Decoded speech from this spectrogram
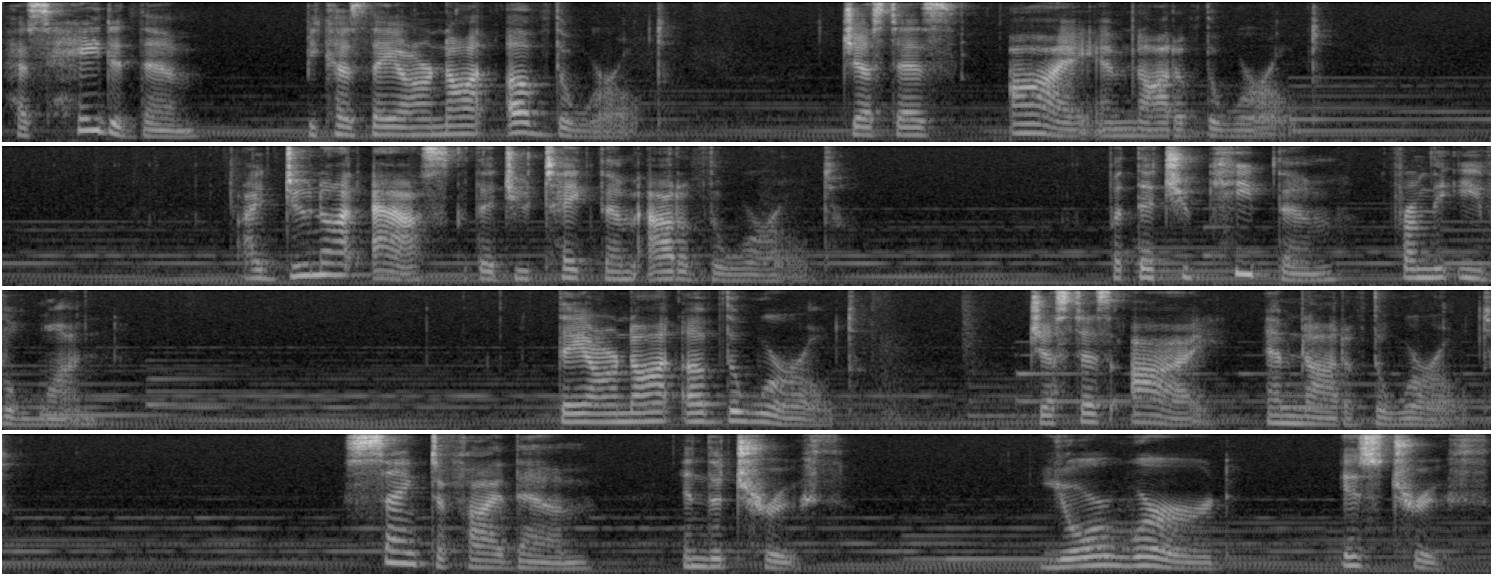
has hated them because they are not of the world, just as I am not of the world. I do not ask that you take them out of the world, but that you keep them from the evil one. they are not of the world, just as I am not of the world. Sanctify them in the truth. Your word is truth.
